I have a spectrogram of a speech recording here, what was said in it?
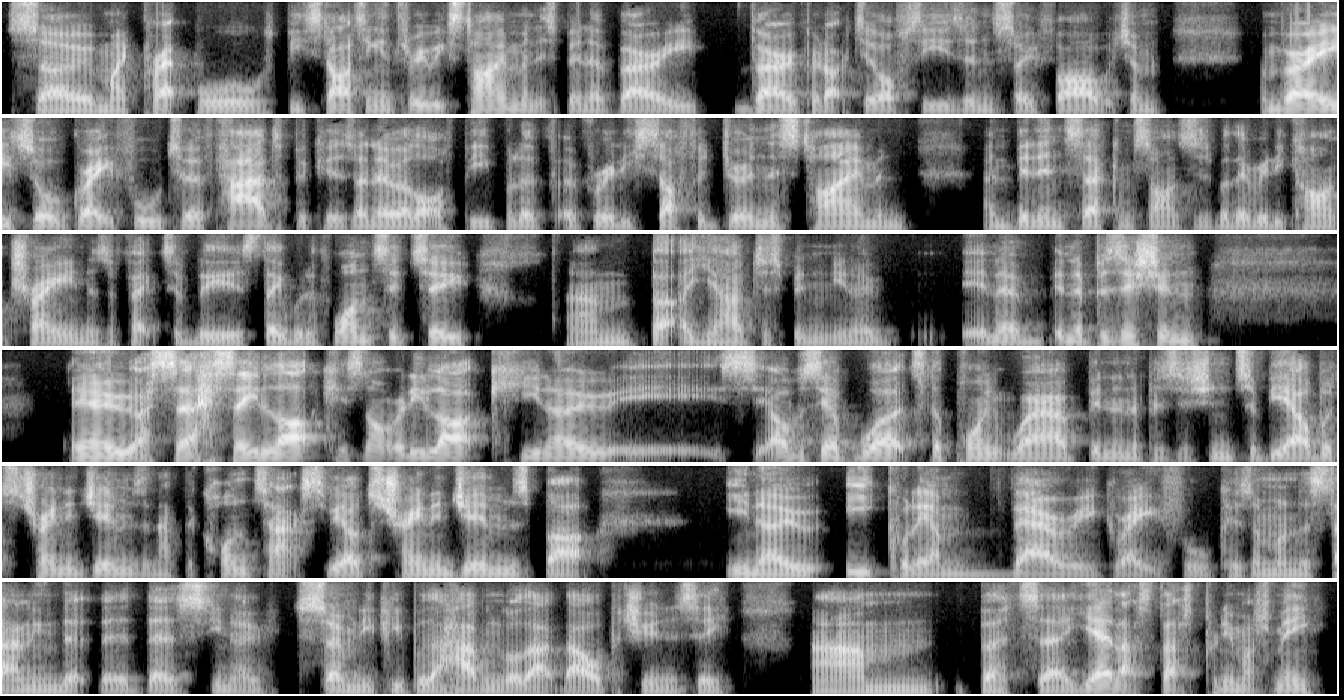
So my prep will be starting in three weeks' time, and it's been a very very productive off season so far, which I'm I'm very sort of grateful to have had because I know a lot of people have, have really suffered during this time and and been in circumstances where they really can't train as effectively as they would have wanted to. Um, but yeah, I've just been, you know, in a in a position. You know, I say, I say luck. It's not really luck. You know, obviously I've worked to the point where I've been in a position to be able to train in gyms and have the contacts to be able to train in gyms. But you know, equally, I'm very grateful because I'm understanding that there, there's, you know, so many people that haven't got that that opportunity. Um, but uh, yeah, that's that's pretty much me.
